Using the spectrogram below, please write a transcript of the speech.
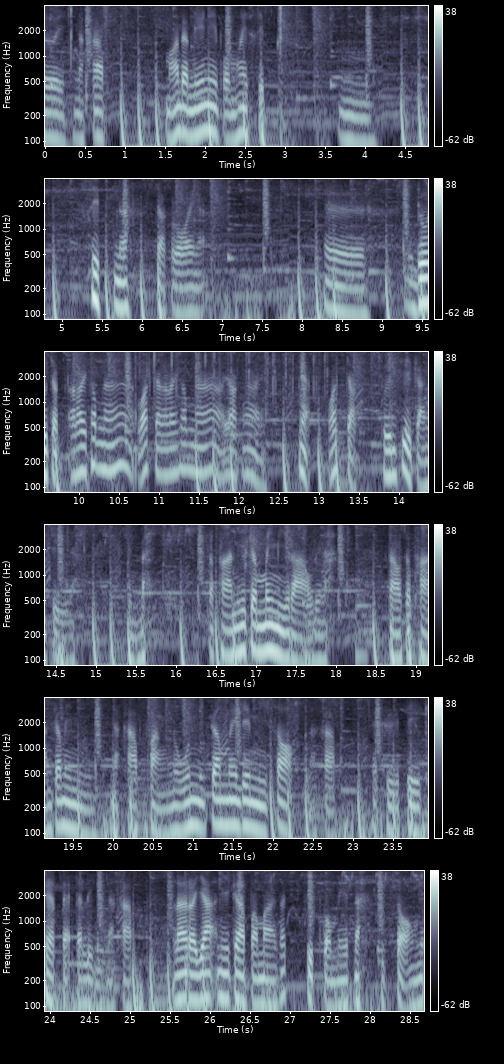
เลยนะครับ หมาแบบนี้นี่ผมให้สิบสิบนะจากร้อยนะเออดูจากอะไรครับนะ วัดจากอะไรครับนะยากง่ายเนี่ยวัดจากพื้นที่การตีนะเห็นไหมสะพานนี้ก็ไม่มีราวเลยนะราวสะพานก็ไม่มีนะครับ ฝั่งนู้นก็ไม่ได้มีซอกนะครับ ก็คือตีแค่แปะตะลิ่งนะครับ และระยะนี้ก็ประมาณสัก 10 กว่าเมตรนะ 12 เม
